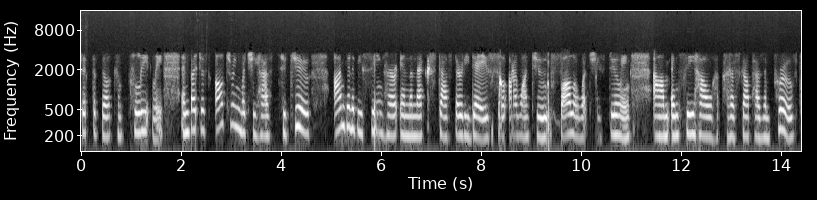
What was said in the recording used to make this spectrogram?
fit the bill completely. And by just altering what she has to do, I'm going to be seeing her in the next uh, 30 days, so I want to follow what she's doing um, and see how her scalp has improved.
